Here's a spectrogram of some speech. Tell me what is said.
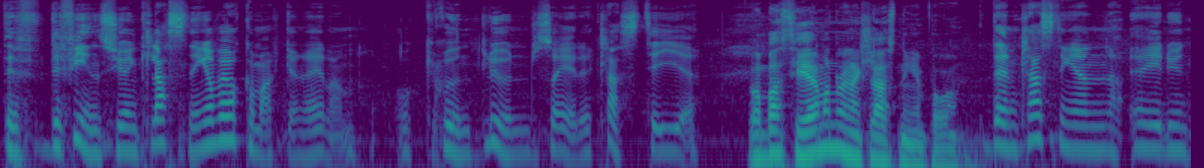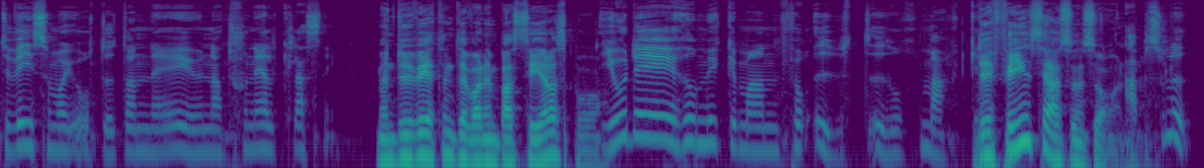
Det, det finns ju en klassning av åkermarken redan. Och runt Lund så är det klass 10. Vad baserar man den här klassningen på? Den klassningen är det ju inte vi som har gjort utan det är ju en nationell klassning. Men du vet inte vad den baseras på? Jo, det är hur mycket man får ut ur marken. Det finns alltså en sån? Absolut,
